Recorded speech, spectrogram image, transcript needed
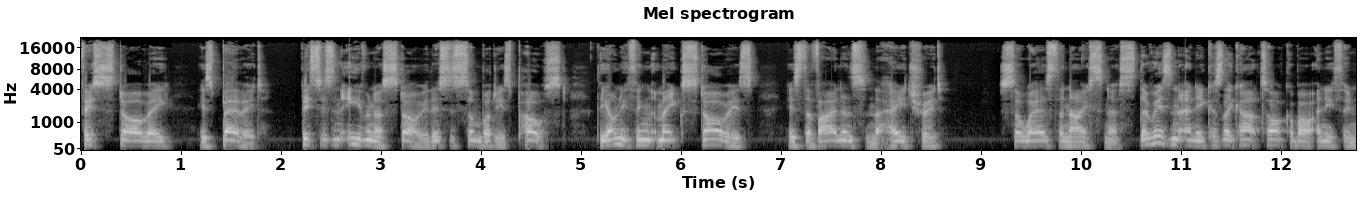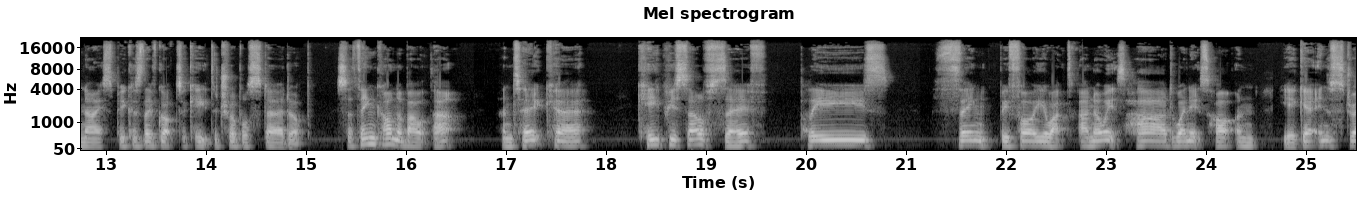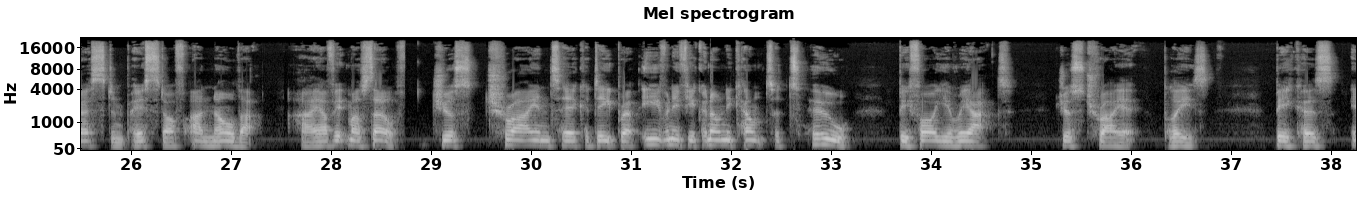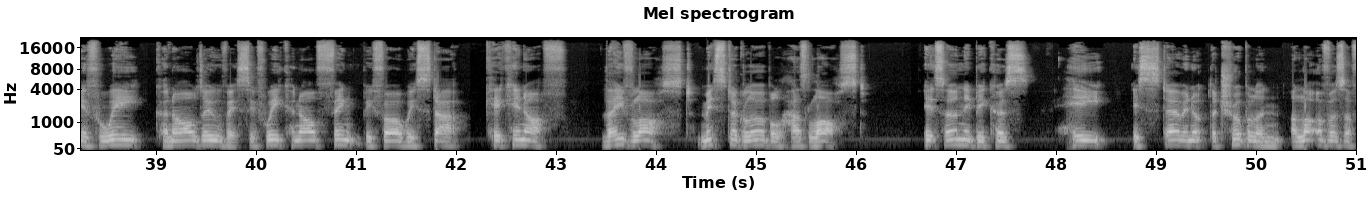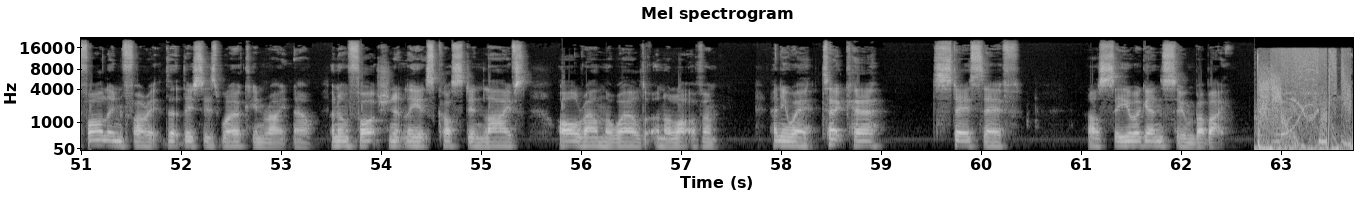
This story is buried. This isn't even a story, this is somebody's post. The only thing that makes stories is the violence and the hatred. So where's the niceness? There isn't any because they can't talk about anything nice because they've got to keep the trouble stirred up. So think on about that and take care. Keep yourself safe. Please think before you act. I know it's hard when it's hot and you're getting stressed and pissed off. I know that. I have it myself. Just try and take a deep breath, even if you can only count to two before you react. Just try it, please. Because if we can all do this, if we can all think before we start kicking off, they've lost. Mr. Global has lost. It's only because he is stirring up the trouble and a lot of us are falling for it that this is working right now. And unfortunately, it's costing lives all around the world and a lot of them. Anyway, take care, stay safe. I'll see you again soon. Bye bye.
